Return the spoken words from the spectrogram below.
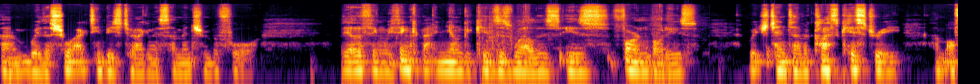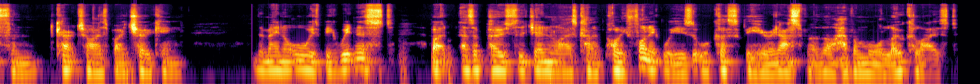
um, with a short-acting beta-2 agonist I mentioned before. The other thing we think about in younger kids as well is is foreign bodies, which tend to have a classic history, um, often characterized by choking. They may not always be witnessed, but as opposed to the generalized kind of polyphonic wheeze that we'll classically hear in asthma, they'll have a more localized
